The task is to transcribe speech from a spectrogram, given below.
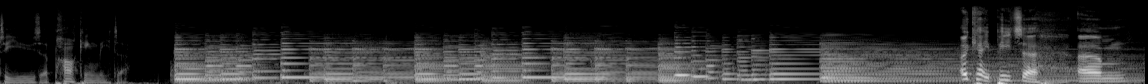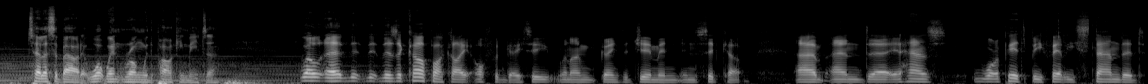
to use a parking meter. Okay, Peter, um, tell us about it. What went wrong with the parking meter? Well, uh, th- th- there's a car park I often go to when I'm going to the gym in, in Sidcup, um, and uh, it has what appear to be fairly standard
